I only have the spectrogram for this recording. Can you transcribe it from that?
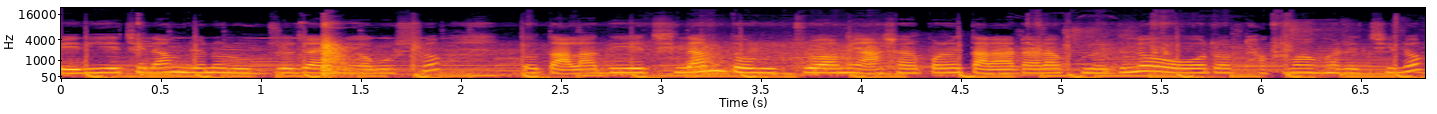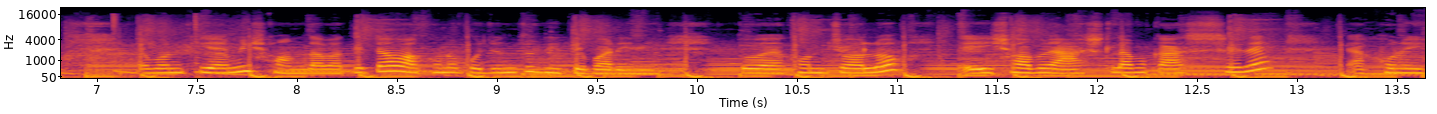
বেরিয়েছিলাম, যেন রুদ্র যায়নি অবশ্য। তো তালা দিয়েছিলাম, তো রুদ্র আমি আসার পরে তালা টালা খুলে দিল। ও ওর ঠাকুমা ঘরে ছিল, এমনকি আমি সন্ধ্যাবাতিটাও এখনও পর্যন্ত দিতে পারিনি। তো এখন চলো, এই সবে আসলাম কাজ সেরে, এখন এই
